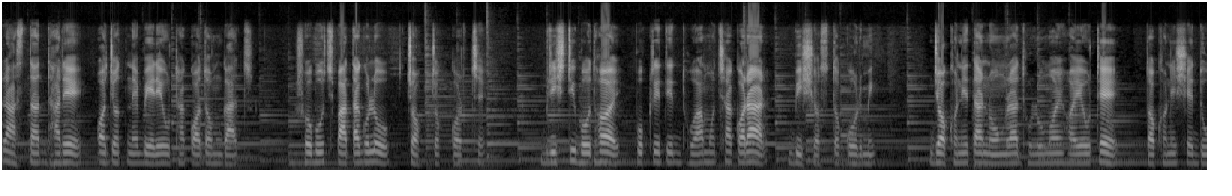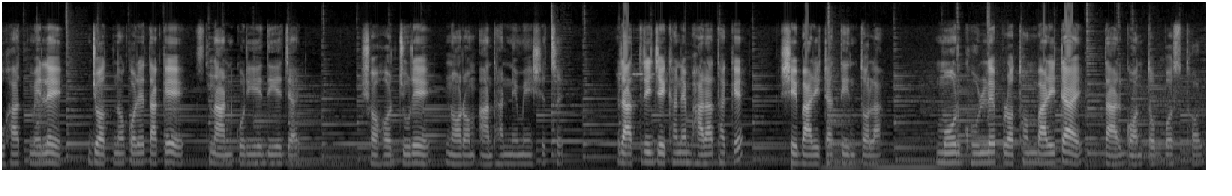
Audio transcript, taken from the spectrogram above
রাস্তার ধারে অযত্নে বেড়ে ওঠা কদম গাছ। সবুজ পাতাগুলো চকচক করছে। বৃষ্টি বোধ হয় প্রকৃতির ধোয়া মোছা করার বিশ্বস্ত কর্মী। যখনই তা নোংরা ধুলুময় হয়ে ওঠে, তখনই সে দুহাত মেলে যত্ন করে তাকে স্নান করিয়ে দিয়ে যায়। শহর জুড়ে নরম আধার নেমে এসেছে। রাত্রি যেখানে ভাড়া থাকে, সে বাড়িটা তিনতলা। মোড় ঘুরলে প্রথম বাড়িটায় তার গন্তব্যস্থল।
